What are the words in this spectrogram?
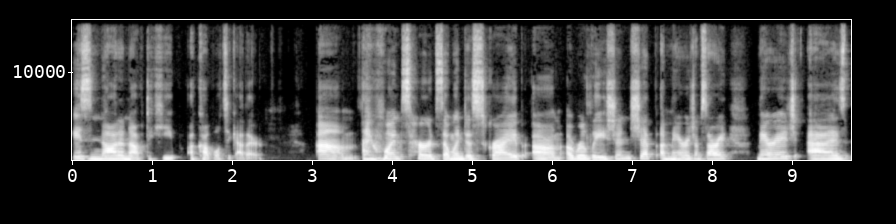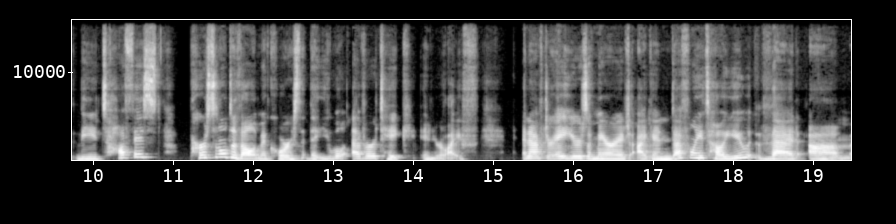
is not enough to keep a couple together. Um, I once heard someone describe um, a relationship, a marriage, I'm sorry, marriage as the toughest personal development course that you will ever take in your life. And after eight years of marriage, I can definitely tell you that um,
